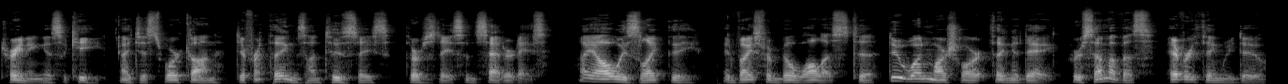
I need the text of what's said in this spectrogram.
training is the key. I just work on different things on Tuesdays, Thursdays, and Saturdays. I always like the advice from Bill Wallace to do one martial art thing a day. For some of us, everything we do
